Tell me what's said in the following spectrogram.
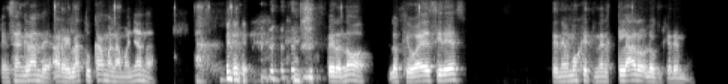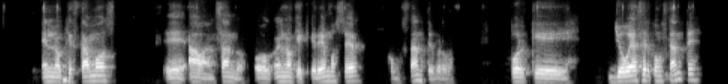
Pensá en grande, arregla tu cama en la mañana. Pero no, lo que voy a decir es, tenemos que tener claro lo que queremos, en lo que estamos eh, avanzando o en lo que queremos ser constante, ¿verdad? Porque yo voy a ser constante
